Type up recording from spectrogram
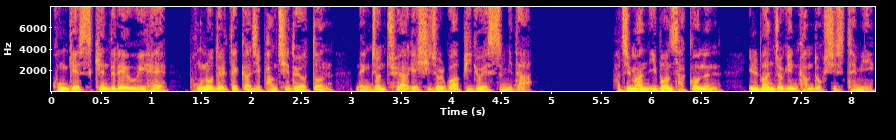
공개 스캔들에 의해 폭로될 때까지 방치되었던 냉전 최악의 시절과 비교했습니다. 하지만 이번 사건은 일반적인 감독 시스템이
